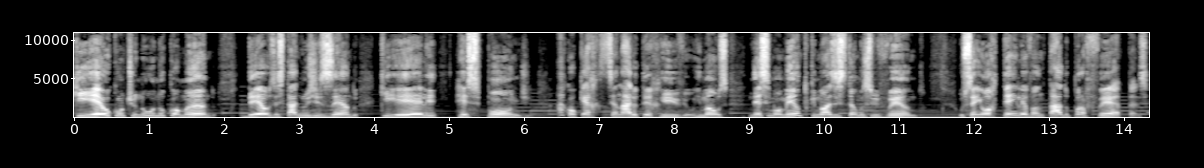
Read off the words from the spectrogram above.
que eu continuo no comando. Deus está nos dizendo que ele responde a qualquer cenário terrível. Irmãos, nesse momento que nós estamos vivendo, o Senhor tem levantado profetas,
